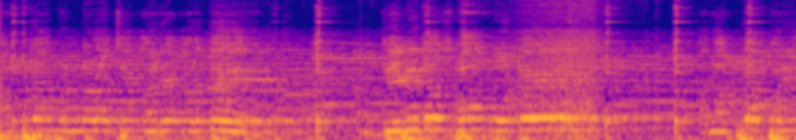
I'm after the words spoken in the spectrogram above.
आपल्या मंडळाचे कार्यकर्ते देवीदास भाऊ बोटे आणि आपल्या परिसराच्या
